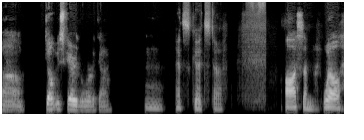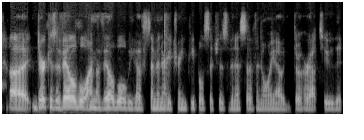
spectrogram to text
Um, don't be scared of the Word of God. Mm, that's good stuff. Awesome. Well, uh, Dirk is available. I'm available. We have seminary trained people such as Vanessa Vanoy. I would throw her out too that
